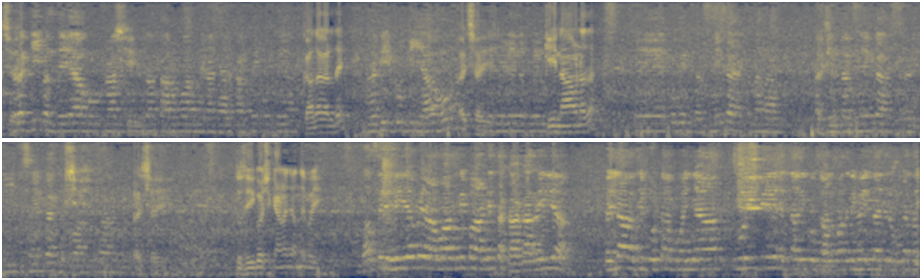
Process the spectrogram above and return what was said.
ਅੱਛਾ। ਰੱਗੀ ਬੰਦੇ ਆ ਉਹ ਠੀਕ। ਟਰੱਕ ਦਾ ਕਾਰੋਬਾਰ ਮੇਰਾ ਖਿਆਲ ਕਰਦੇ ਕਰਦੇ ਆ। ਕਾਹਦਾ ਕਰਦੇ? ਰੱਗੀ ਟੁੱਗੀ ਆ ਉਹ। ਅੱਛਾ ਜੀ। ਕੀ ਨਾਮ ਉਹਨਾਂ ਦਾ? ਤੇ ਭੁਪਿੰਦਰ ਸਿੰਘ ਆ ਇੱਕ ਦਾ ਨਾਮ ਅਜਿੰਦਰ ਸਿੰਘ ਆ ਰਣਜੀਤ ਸਿੰਘ ਆ ਜਸਵੰਤ ਸਿੰਘ ਅੱਛਾ ਜੀ। ਤੁਸੀਂ ਕੁਝ ਕਹਿਣਾ ਚਾਹੁੰਦੇ ਭਾਈ ਬਸ ਇਹੀ ਆ ਵੀ ਆਮ ਆਦਮੀ ਪਾਰਟੀ ਧੱਕਾ ਕਰ ਰਹੀ ਆ। ਪਹਿਲਾਂ ਅਸੀਂ ਵੋਟਾਂ ਪਵਾਈਆਂ ਕੋਈ ਵੀ ਇਦਾਂ ਦੀ ਕੋਈ ਗੱਲਬਾਤ ਨਹੀਂ ਹੋਈ ਇੰਨਾ ਚਿਰ ਹੋ ਗਿਆ ਤਾਂ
